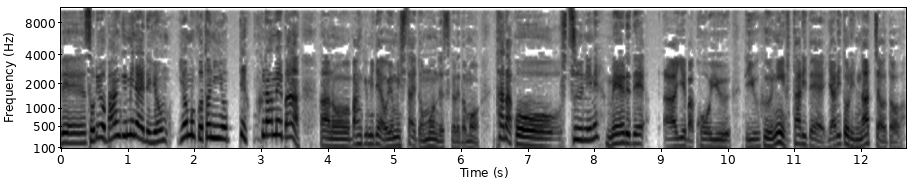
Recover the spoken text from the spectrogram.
で、それを番組内で読む読むことによって膨らめば、あの、番組ではお読みしたいと思うんですけれども、ただこう、普通にね、メールでああ言えばこういうっていう風に二人でやりとりになっちゃうと、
